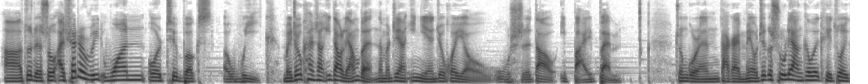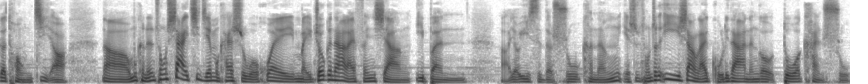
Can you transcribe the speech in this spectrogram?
啊，作者说，I try to read one or two books a week，每周看上一到两本，那么这样一年就会有五十到一百本。中国人大概没有这个数量，各位可以做一个统计啊。那我们可能从下一期节目开始，我会每周跟大家来分享一本啊有意思的书，可能也是从这个意义上来鼓励大家能够多看书。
